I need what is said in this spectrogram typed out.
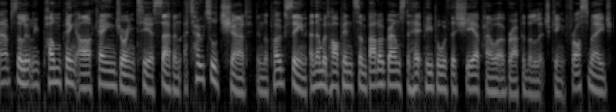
absolutely pumping Arcane during tier 7, a total chad in the pug scene, and then would hop in some battlegrounds to hit people with the sheer power of Wrath of the Lich King Frost Mage.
